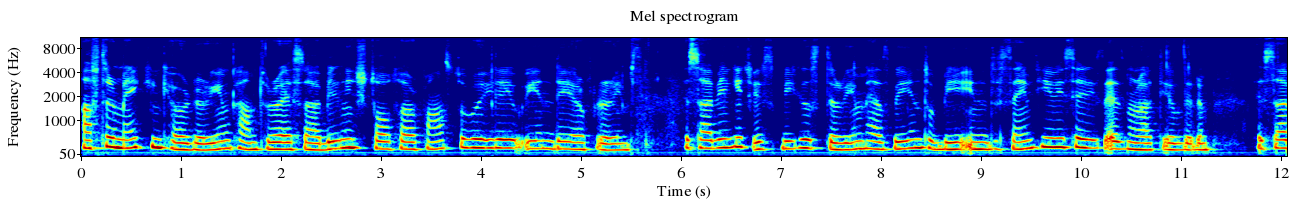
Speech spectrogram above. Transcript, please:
After making her dream come true, Esra Bilgiç told her fans to believe in their dreams. Esra biggest dream has been to be in the same TV series as Murat Yıldırım. Esra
